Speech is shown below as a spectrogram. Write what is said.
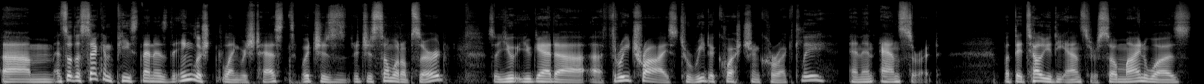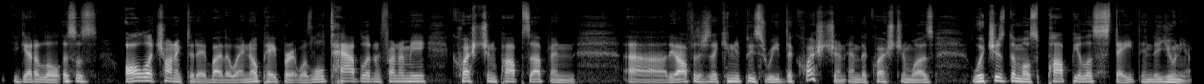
Um, and so the second piece then is the English language test, which is which is somewhat absurd. So you you get uh, uh, three tries to read a question correctly and then answer it, but they tell you the answer. So mine was you get a little. This is all electronic today, by the way, no paper. It was a little tablet in front of me. Question pops up, and uh, the officer said, "Can you please read the question?" And the question was, "Which is the most populous state in the union?"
